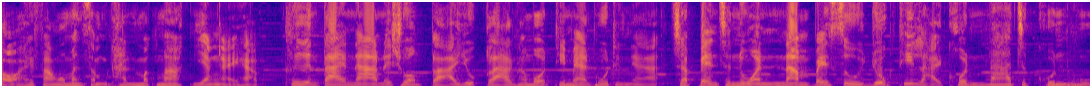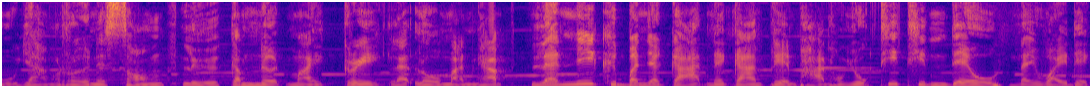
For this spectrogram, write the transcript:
ต่อให้ฟังว่ามันสำคัญมากๆยังไงครับคลื่นใต้น้ำในช่วงปลายยุคกลางทั้งหมดที่แมนพูดถึงเนี้ยจะเป็นชนวนนำไปสู่ยุคที่หลายคนน่าจะคุ้นหูอย่างเรเนซองส์หรือกำเนิดใหม่กรีกและโรมันครับและนี่คือบรรยากาศในการเปลี่ยนผ่านของยุคที่ทินเดลในวัยเด็ก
